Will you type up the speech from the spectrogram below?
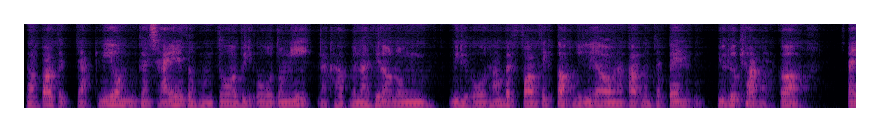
เราก็จะจัดนิยมการใช้ในส่วนของตัววิดีโอตรงนี้นะครับ เวลาที่เราลงวิดีโอทั้งแพลตฟอร์ม TikTok หรือเรียวนะครับหรือจะเป็น YouTube Short เนี่ยก็ ช้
